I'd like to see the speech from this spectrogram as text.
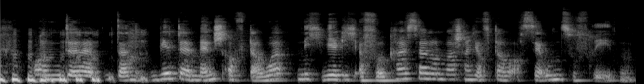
und äh, dann wird der Mensch auf Dauer nicht wirklich erfolgreich sein und wahrscheinlich auf Dauer auch sehr unzufrieden.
